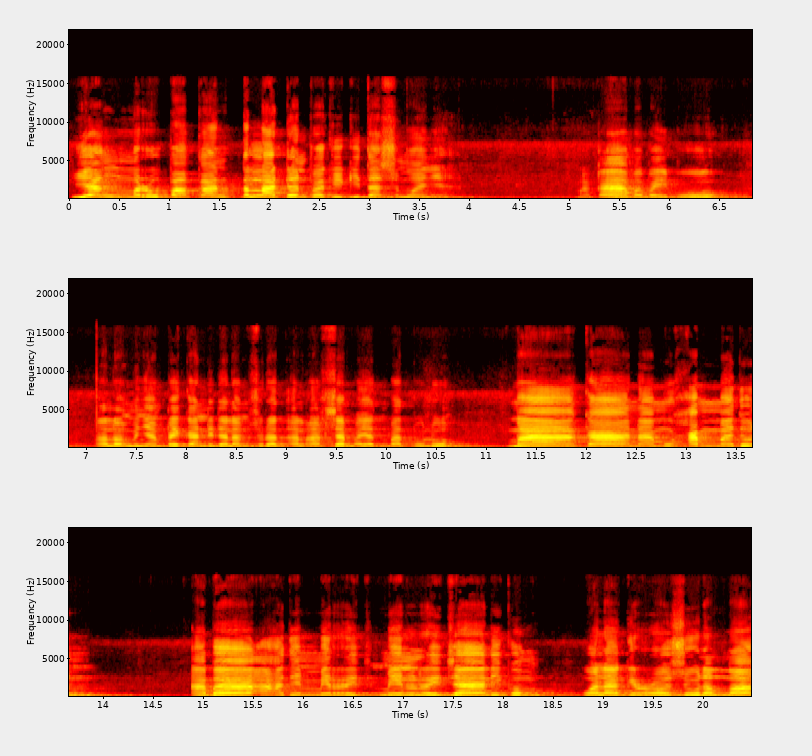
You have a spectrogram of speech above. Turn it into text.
yang merupakan teladan bagi kita semuanya. Maka Bapak Ibu Allah menyampaikan di dalam surat Al-Ahzab ayat 40 maka Muhammadun aba ahadim min rijalikum walakin rasulullah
